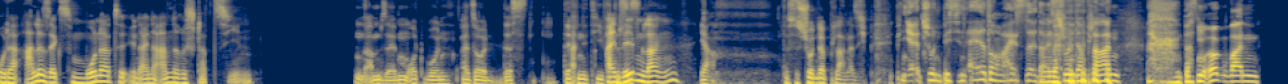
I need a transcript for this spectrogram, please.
oder alle sechs Monate in eine andere Stadt ziehen? Am selben Ort wohnen. Also das definitiv. Ein das Leben Ist, lang? ja, das ist schon der Plan. Also ich bin ja jetzt schon ein bisschen älter, weißt du. Da ist schon der Plan, dass man irgendwann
